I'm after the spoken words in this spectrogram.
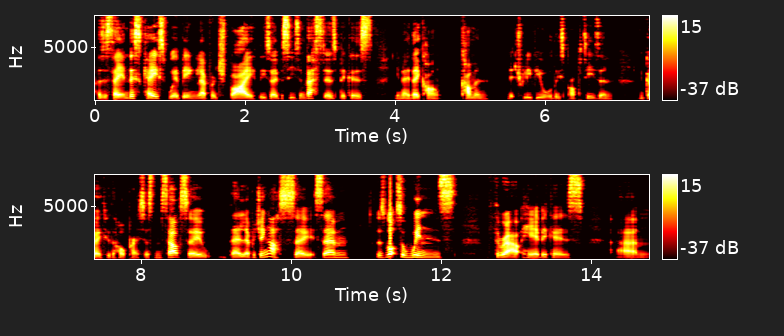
as I say, in this case, we're being leveraged by these overseas investors because you know they can't come and literally view all these properties and, and go through the whole process themselves. So they're leveraging us. So it's um, there's lots of wins throughout here because um,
